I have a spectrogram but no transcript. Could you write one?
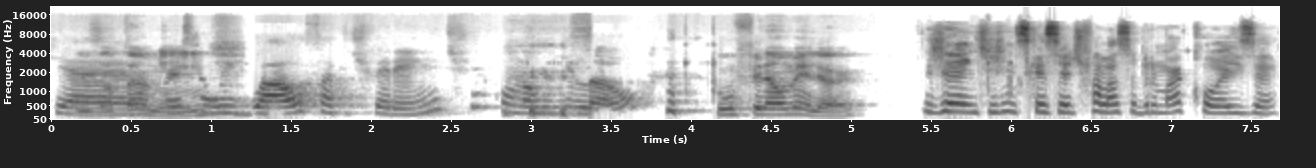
que é Exatamente. uma versão igual, só que diferente, com um novo vilão. Com um final melhor. Gente, a gente esqueceu de falar sobre uma coisa.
